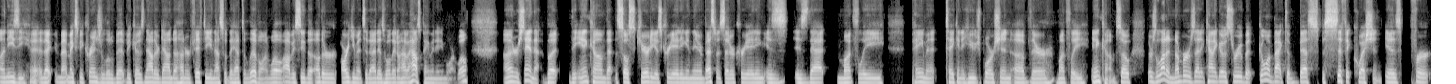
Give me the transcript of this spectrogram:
uneasy. Uh, that that makes me cringe a little bit because now they're down to 150 and that's what they have to live on. Well, obviously the other argument to that is well they don't have a house payment anymore. Well, I understand that, but the income that the social security is creating and the investments that are creating is is that monthly payment taking a huge portion of their monthly income. So there's a lot of numbers that it kind of goes through, but going back to Beth's specific question is for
